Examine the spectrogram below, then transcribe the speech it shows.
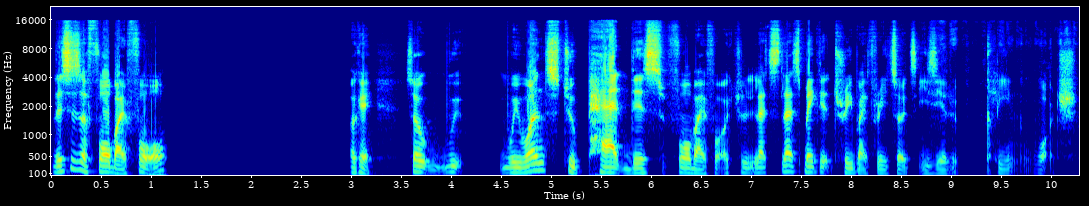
this is a 4 by 4 Okay, so we we want to pad this 4 by 4 Actually, let's let's make it 3 by 3 so it's easier to clean watch.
